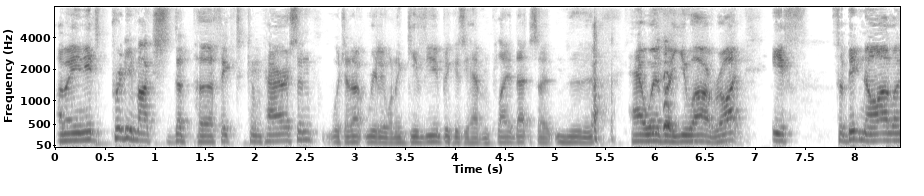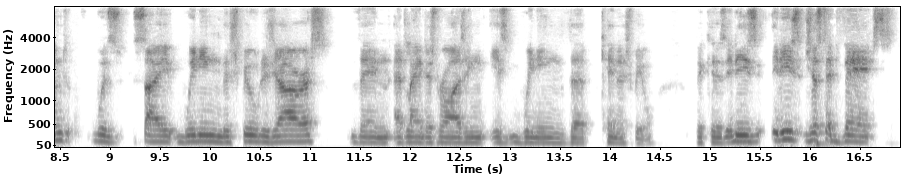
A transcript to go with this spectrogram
I mean, it's pretty much the perfect comparison, which I don't really want to give you because you haven't played that. So, however, you are right. If Forbidden Island was, say, winning the Spiel des Jahres, then Atlantis Rising is winning the Kennerspiel because it is it is just advanced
